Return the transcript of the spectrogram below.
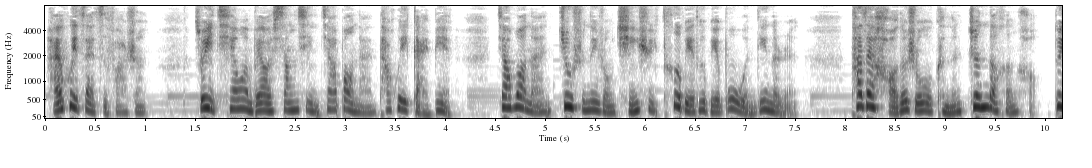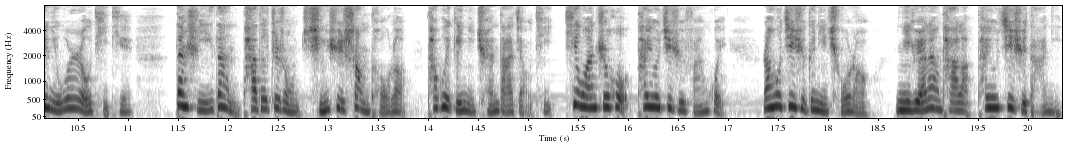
还会再次发生。所以千万不要相信家暴男他会改变。家暴男就是那种情绪特别特别不稳定的人，他在好的时候可能真的很好，对你温柔体贴，但是一旦他的这种情绪上头了，他会给你拳打脚踢，踢完之后他又继续反悔。然后继续跟你求饶，你原谅他了，他又继续打你。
